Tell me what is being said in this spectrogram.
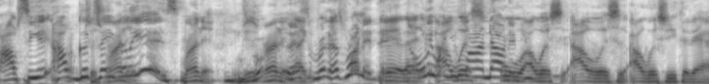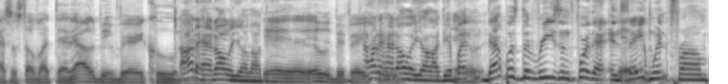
I'll see it, how good Just Zay really it. is. Run it. Just run it. Let's, Like- let's run it. Yeah, the like, only way I you wish, find out ooh, you, I wish, I wish, I wish we could have had some stuff like that. That would have been very cool. I'd have had all of y'all out there. Yeah, it would be very. Cool. I'd cool. have had all of y'all out there. But Yeah. that was the reason for that. And Yeah. Zay went from,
